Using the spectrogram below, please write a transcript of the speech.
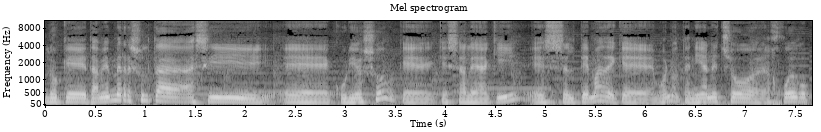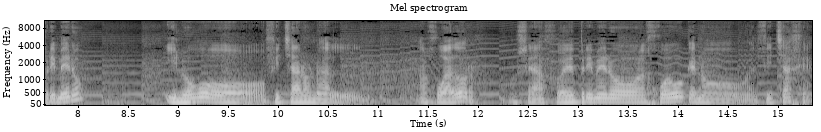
Lo que también me resulta así eh, curioso que, sale aquí es el tema de que, bueno, tenían hecho el juego primero y luego ficharon al, jugador. O sea, fue primero el juego que no el fichaje.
